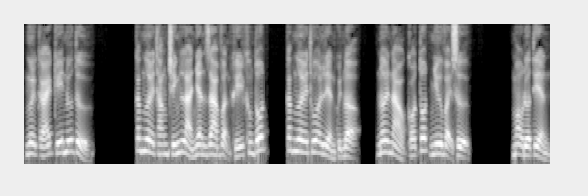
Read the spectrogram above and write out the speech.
ngươi cái kỹ nữ tử. Các ngươi thắng chính là nhân ra vận khí không tốt, các ngươi thua liền quy nợ, nơi nào có tốt như vậy sự. Mau đưa tiền.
